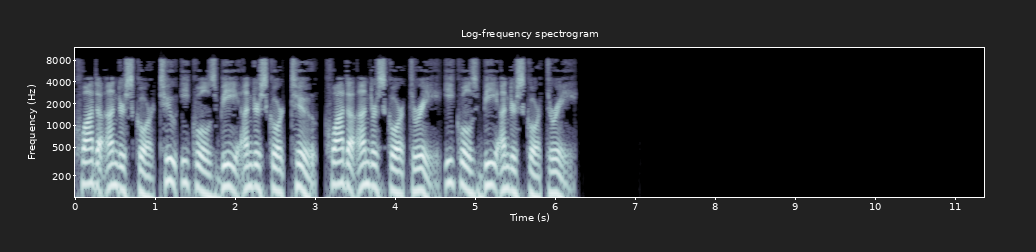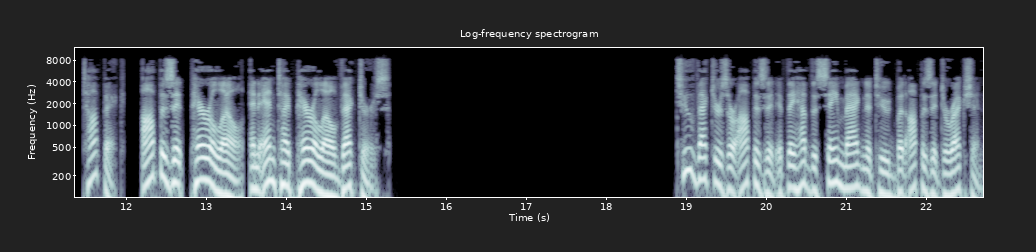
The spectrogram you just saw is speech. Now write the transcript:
quad a underscore 2 equals b underscore 2 quad a underscore 3 equals b underscore 3 topic. Opposite, parallel, and antiparallel vectors. Two vectors are opposite if they have the same magnitude but opposite direction.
